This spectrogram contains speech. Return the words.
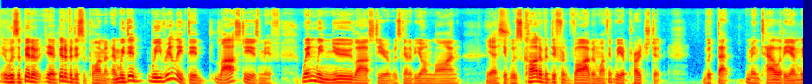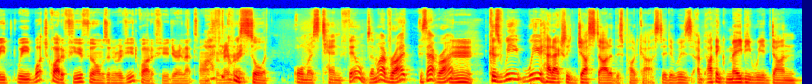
it was a bit of yeah, a bit of a disappointment, and we did we really did last year's MIFF when we knew last year it was going to be online. Yes, It was kind of a different vibe, and I think we approached it with that mentality. And we we watched quite a few films and reviewed quite a few during that time I from think memory. we saw almost ten films. Am I right? Is that Mm. right? Because we we had actually just started this podcast. It, it was I I think maybe we had done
